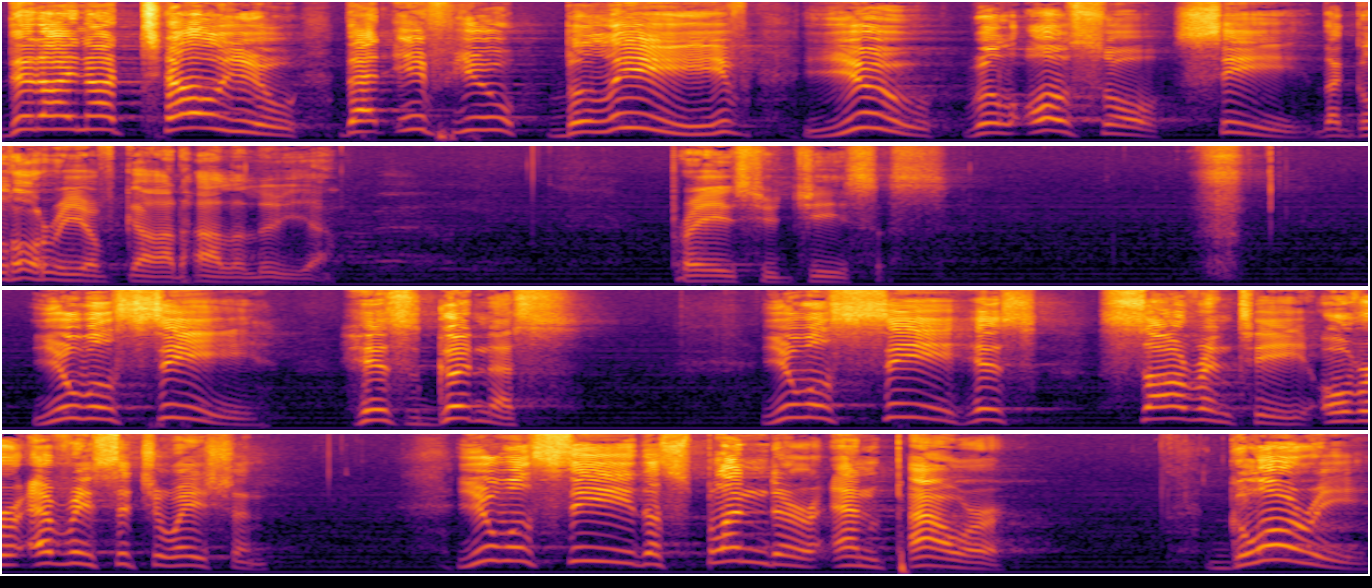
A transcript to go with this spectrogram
Did I not tell you that if you believe, you will also see the glory of God? Hallelujah. Praise you, Jesus. You will see his goodness. You will see his sovereignty over every situation. You will see the splendor and power. Glory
